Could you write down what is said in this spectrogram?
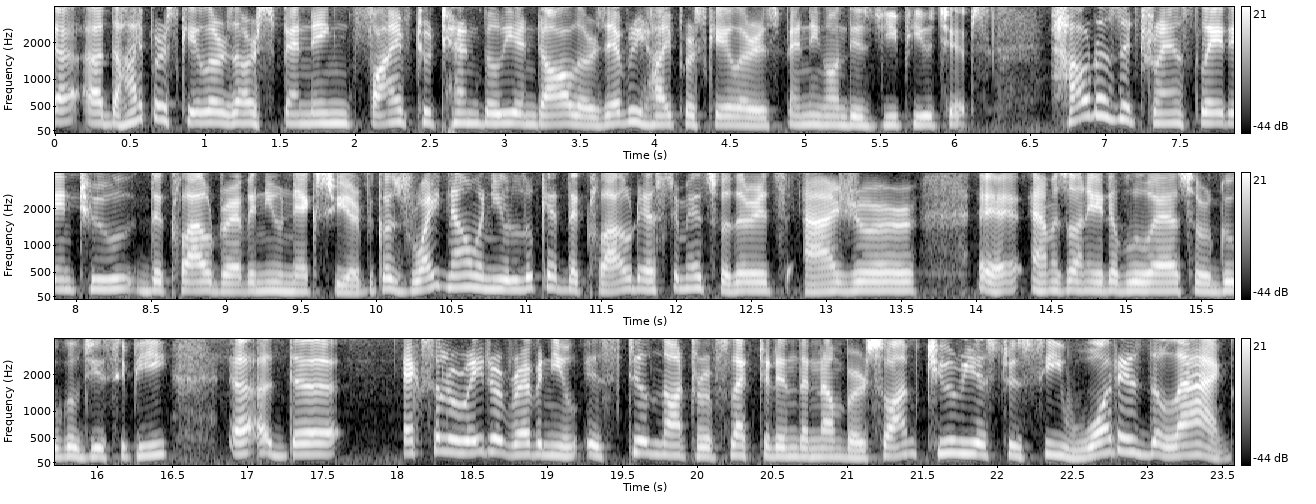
uh, uh, the hyperscalers are spending five to ten billion dollars, every hyperscaler is spending on these GPU chips how does it translate into the cloud revenue next year? Because right now, when you look at the cloud estimates, whether it's Azure, uh, Amazon AWS, or Google GCP, uh, the accelerator revenue is still not reflected in the numbers. So I'm curious to see what is the lag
